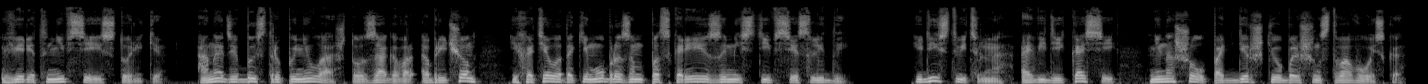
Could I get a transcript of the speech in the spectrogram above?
верят не все историки. А быстро поняла, что заговор обречен, и хотела таким образом поскорее замести все следы. И действительно, Овидий Кассий не нашел поддержки у большинства войска.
